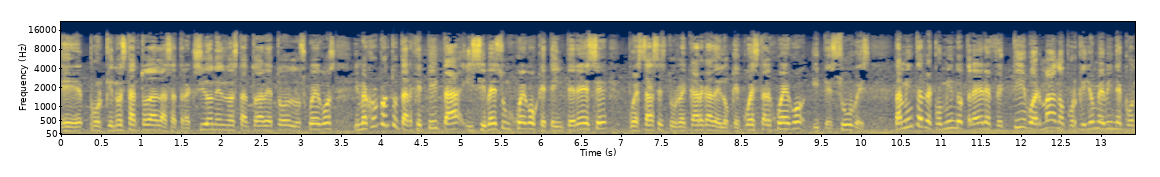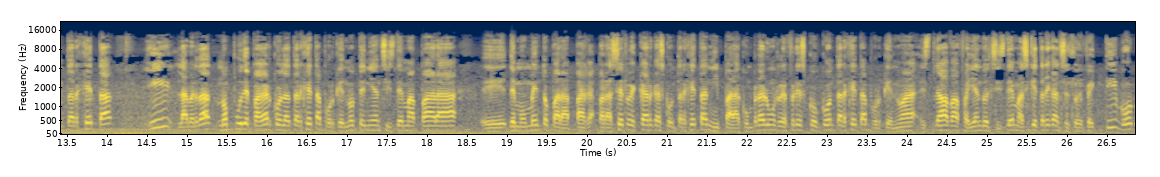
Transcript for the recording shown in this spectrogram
eh, porque no están todas las atracciones, no están todavía todos los juegos. Y mejor con tu tarjetita y si ves un juego que te interese, pues haces tu recarga de lo que cuesta el juego y te subes. También te recomiendo traer efectivo, hermano, porque yo me vine con tarjeta y la verdad no pude pagar con la tarjeta porque no tenían sistema para eh, de momento para, para hacer recargas con tarjeta ni para comprar un refresco con tarjeta porque no estaba fallando el sistema. Así que tráiganse su efectivo.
